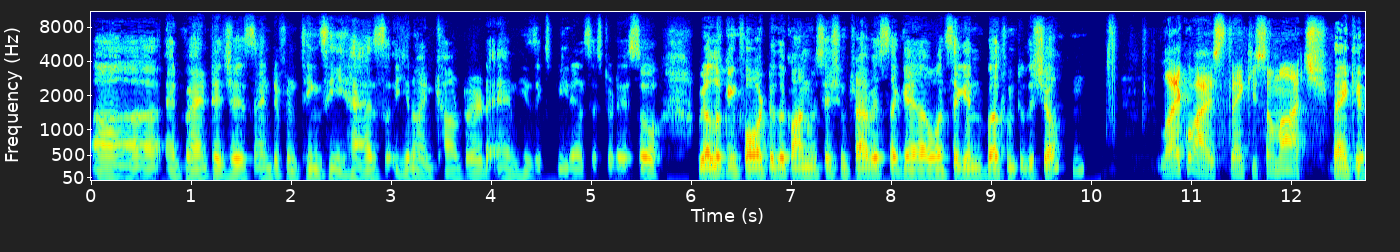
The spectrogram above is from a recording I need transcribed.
uh, advantages and different things he has, you know, encountered and his experiences today. So we are looking forward to the conversation, Travis. Again, once again, welcome to the show. Likewise, thank you so much. Thank you.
